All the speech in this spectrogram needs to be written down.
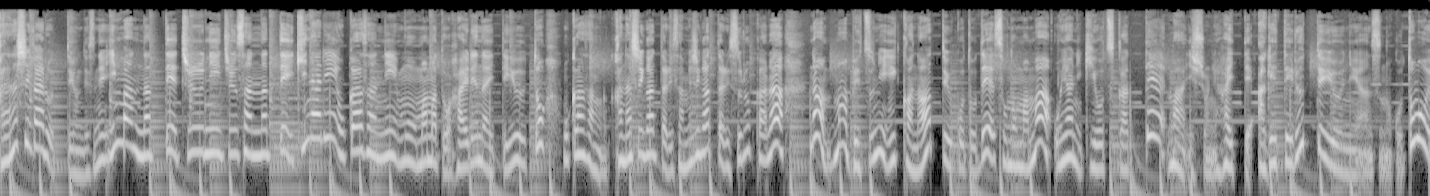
悲しがるっていうんですね今になって中2中3になっていきなりお母さんにもうママとは入れないって言うとお母さんが悲しがったり寂しがったりするからなまあ別にいいかなっていうことでそのまま親に気を使って、まあ、一緒に入ってあげてるっていうニュアンスのことを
